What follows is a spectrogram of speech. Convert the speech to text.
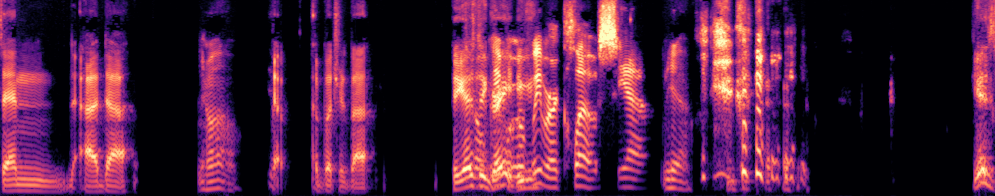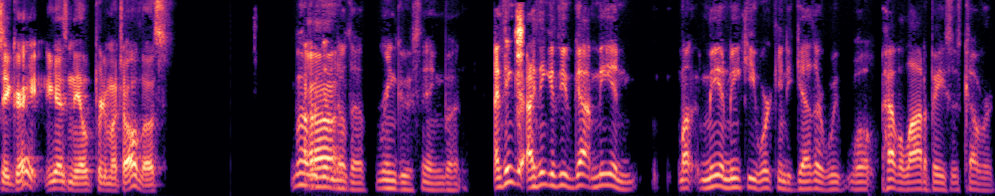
Senada. oh, yep, I butchered that. But you guys Oh, did we great. were, You, we were close, yeah. yeah. you guys did great. You guys nailed pretty much all those. Well, we didn't know Uh, the Ringu thing, but I think I think if you've got me and me and Miki working together, we will have a lot of bases covered.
